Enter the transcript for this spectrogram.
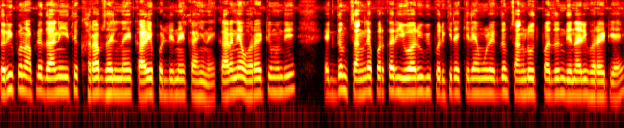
तरी पण आपले दाणे इथे खराब झाले नाही काळी पडली नाही काही नाही. कारण या व्हरायटीमध्ये एकदम चांगल्या प्रकारे यू आर यू बी प्रक्रिया केल्यामुळे एकदम चांगलं उत्पादन देणारी व्हरायटी आहे.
